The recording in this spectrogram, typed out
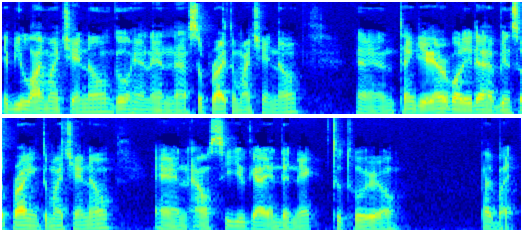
if you like my channel go ahead and uh, subscribe to my channel. And thank you everybody that have been subscribing to my channel. And I'll see you guys in the next tutorial. Bye bye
